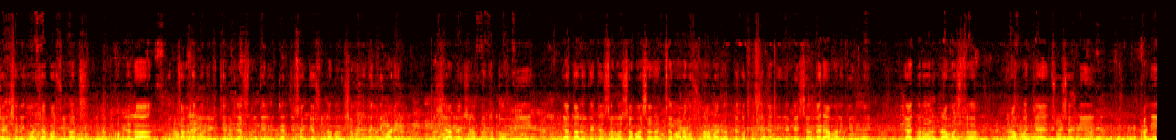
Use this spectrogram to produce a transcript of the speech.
शैक्षणिक वर्षापासूनच आपल्याला खूप चांगल्या पद्धतीचे रिझल्ट मिळतील. विद्यार्थी संख्यासुद्धा भविष्यामध्ये नक्की वाढेल अशी अपेक्षा व्यक्त करतो. मी या तालुक्याच्या सर्व सभासदांचं मनापासून आभार व्यक्त करतो की त्यांनी जे काही सहकार्य आम्हाला केलेलं आहे त्याचबरोबर ग्रामस्थ ग्रामपंचायत सोसायटी आणि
